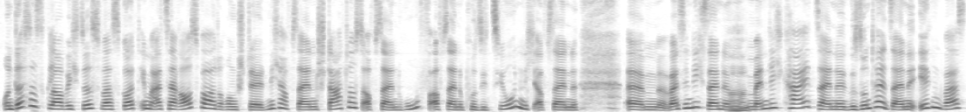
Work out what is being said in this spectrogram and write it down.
Und das ist, glaube ich, das, was Gott ihm als Herausforderung stellt. Nicht auf seinen Status, auf seinen Ruf, auf seine Position, nicht auf seine, ähm, weiß ich nicht, seine Aha. Männlichkeit, seine Gesundheit, seine irgendwas.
